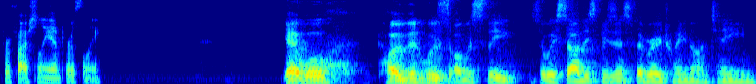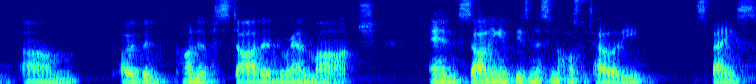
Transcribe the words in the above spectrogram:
professionally and personally? Yeah, well, COVID was obviously so we started this business February 2019. Um, COVID kind of started around March, and starting a business in the hospitality space,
